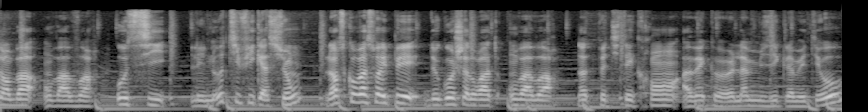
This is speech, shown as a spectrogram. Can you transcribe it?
en bas, on va avoir aussi les notifications. Lorsqu'on va swiper de gauche à droite, on va avoir notre petit écran avec euh, la musique, la météo.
